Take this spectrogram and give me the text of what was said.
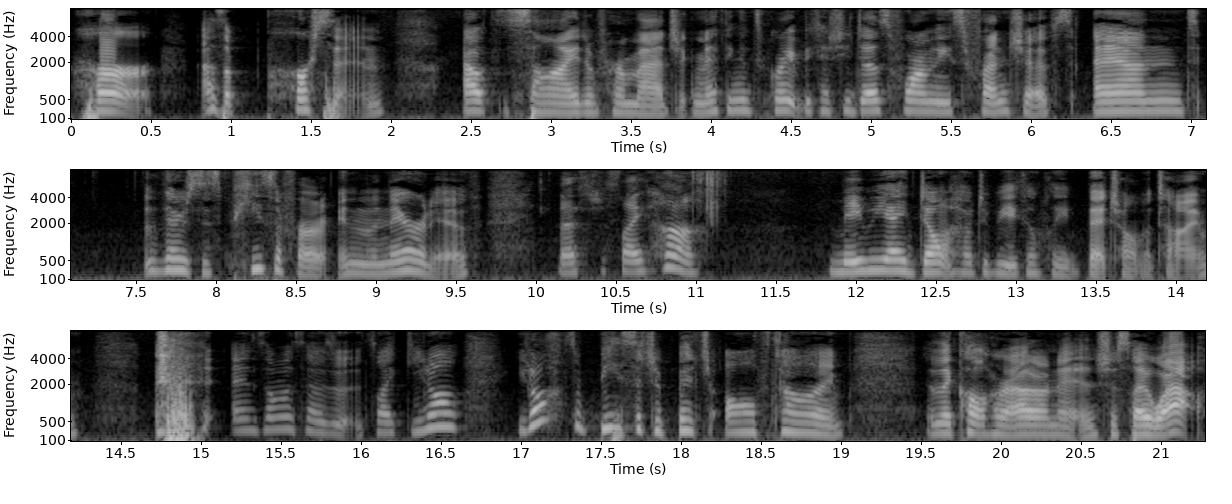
her as a person outside of her magic. And I think it's great because she does form these friendships and there's this piece of her in the narrative that's just like, huh, maybe I don't have to be a complete bitch all the time. and someone says it's like, you know, you don't have to be such a bitch all the time. And they call her out on it and it's just like, wow,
